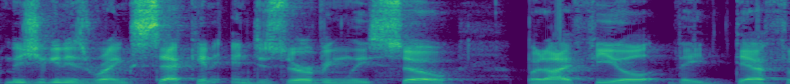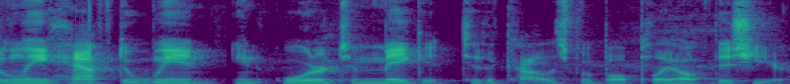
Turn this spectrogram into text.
Michigan is ranked second and deservingly so, but I feel they definitely have to win in order to make it to the college football playoff this year.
